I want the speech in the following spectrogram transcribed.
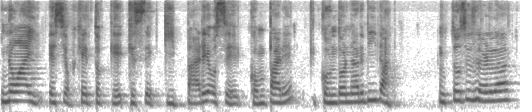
No hay ese objeto que, se equipare o se compare con donar vida. Entonces, de verdad,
